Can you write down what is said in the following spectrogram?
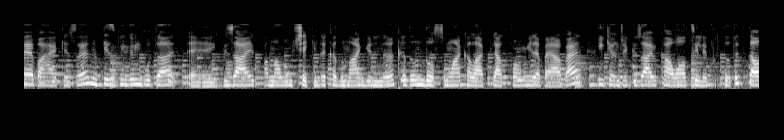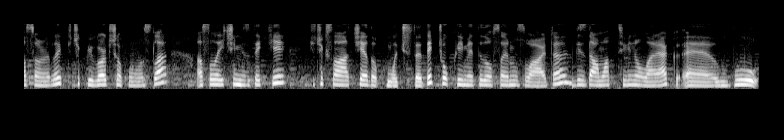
Merhaba herkese. Biz bugün burada e, güzel, anlamlı bir şekilde Kadınlar Günü'nü Kadın Dostu Markalar platformu ile beraber ilk önce güzel bir kahvaltı ile kutladık. Daha sonra da küçük bir workshopumuzla aslında içimizdeki küçük sanatçıya dokunmak istedik. Çok kıymetli dostlarımız vardı. Biz de Amat Twin olarak e, bu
